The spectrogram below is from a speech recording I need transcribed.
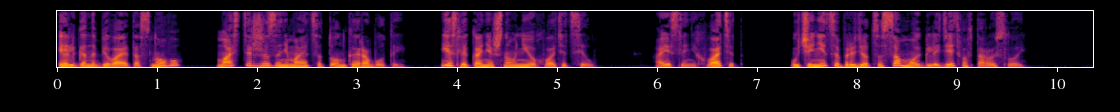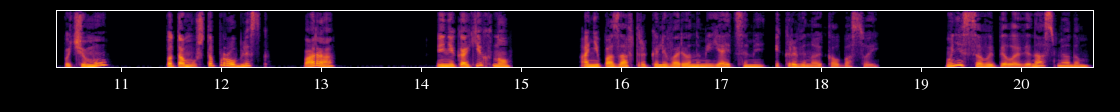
Эльга набивает основу, мастер же занимается тонкой работой. Если, конечно, у нее хватит сил. А если не хватит, ученице придется самой глядеть во второй слой. Почему? Потому что проблеск. Пора. И никаких «но». Они позавтракали вареными яйцами и кровяной колбасой. Униса выпила вина с медом,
